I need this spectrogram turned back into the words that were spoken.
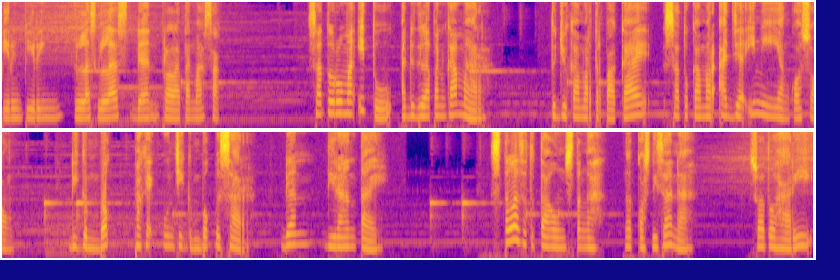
piring-piring, gelas-gelas, dan peralatan masak. Satu rumah itu ada delapan kamar. Tujuh kamar terpakai, satu kamar aja ini yang kosong. Digembok pakai kunci gembok besar dan dirantai. Setelah satu tahun setengah ngekos di sana, suatu hari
